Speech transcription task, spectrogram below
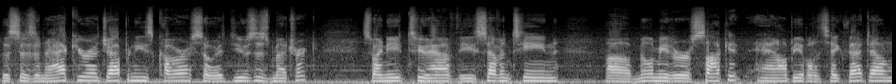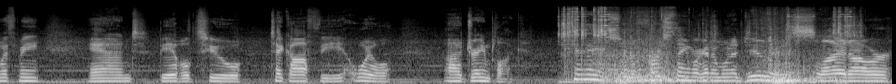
This is an Acura Japanese car so it uses metric. So I need to have the 17 uh, millimeter socket and I'll be able to take that down with me and be able to take off the oil uh, drain plug. Okay, so the first thing we're going to want to do is slide our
